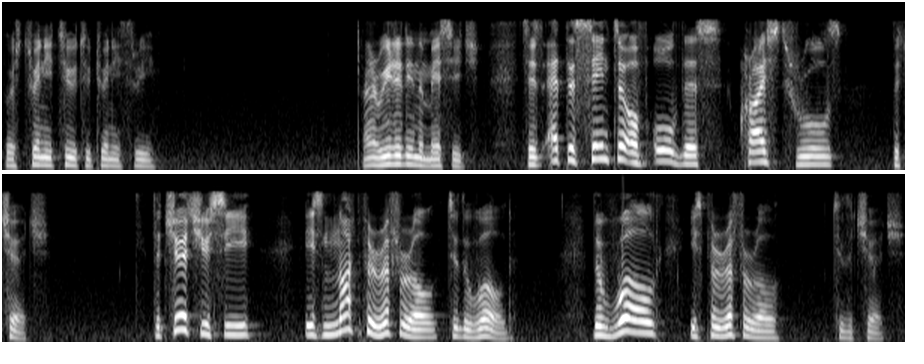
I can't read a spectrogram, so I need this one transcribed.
verse 22 to 23. And I read it in the message. It says, At the center of all this, Christ rules the church. The church, you see, is not peripheral to the world. The world is peripheral to the church.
